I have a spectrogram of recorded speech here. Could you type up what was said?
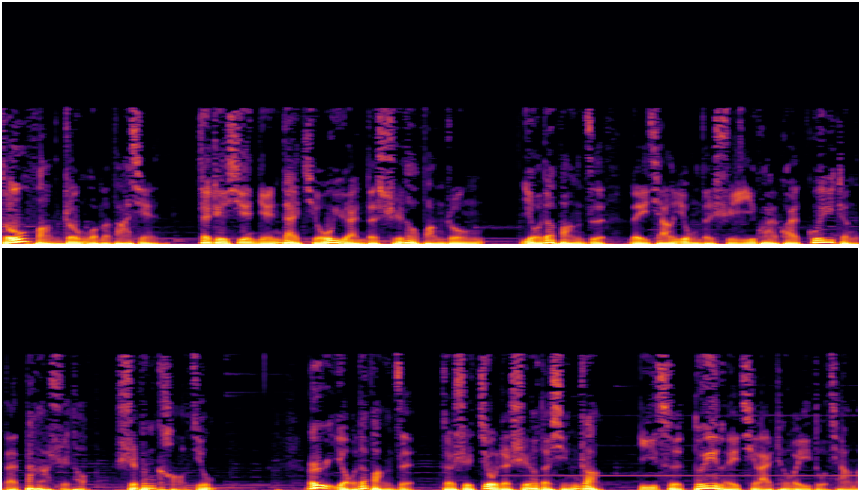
走访中，我们发现，在这些年代久远的石头房中，有的房子垒墙用的是一块块规整的大石头，十分考究。而有的房子则是就着石头的形状依次堆垒起来，成为一堵墙，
